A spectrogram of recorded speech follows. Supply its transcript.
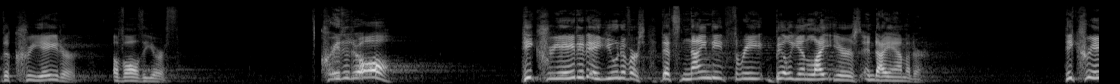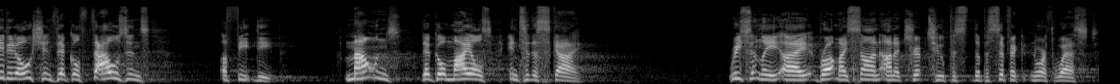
the creator of all the earth. Created it all. He created a universe that's 93 billion light years in diameter. He created oceans that go thousands of feet deep, mountains that go miles into the sky. Recently, I brought my son on a trip to the Pacific Northwest.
